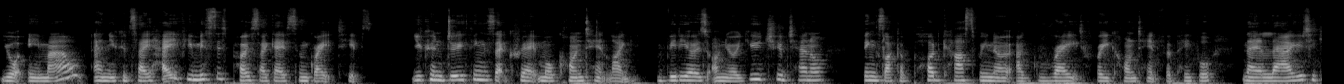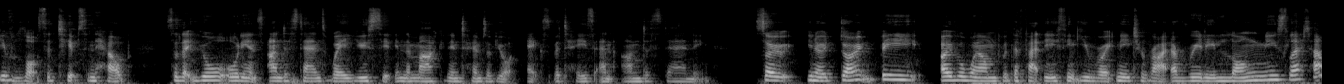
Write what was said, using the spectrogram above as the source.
your email. And you could say, hey, if you missed this post, I gave some great tips. You can do things that create more content like videos on your YouTube channel Things like a podcast we know are great free content for people and they allow you to give lots of tips and help so that your audience understands where you sit in the market in terms of your expertise and understanding. So, you know, don't be overwhelmed with the fact that you think you need to write a really long newsletter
